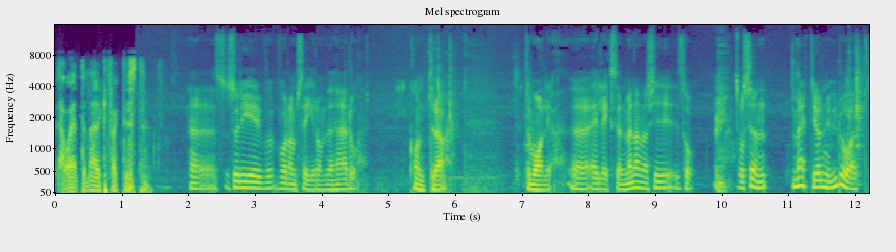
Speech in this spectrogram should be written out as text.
Det har jag inte märkt faktiskt. Eh, så det är vad de säger om den här då. Kontra de vanliga eh, LXen. Men annars så. Och sen märkte jag nu då att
